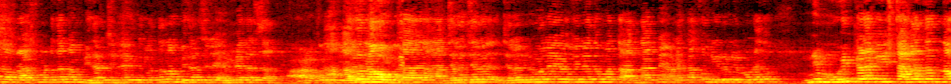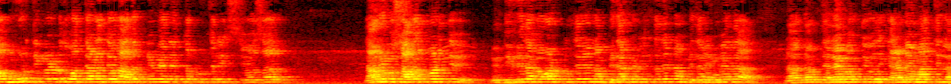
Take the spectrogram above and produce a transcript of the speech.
ನಾವು ರಾಷ್ಟ್ರ ಮಟ್ಟದ ನಮ್ ಬಿದರ್ ಜಿಲ್ಲೆ ನಮ್ ಬಿದರ್ ಜಿಲ್ಲೆ ಹೆಮ್ಮೆ ಅದ ಸರ್. ಅದು ನಾವು ಜಲ ಜಲ ಜಲ ನಿರ್ಮಲ ಯೋಜನೆ ಅದು ಮತ್ತೆ ಹದಿನಾಲ್ಕನೇ ಹಣಕಾಸು ನೀರು ನಿರ್ವಹಣೆ ಅದು ನಿಮ್ ಮುಗಿದ ಕೆಳಗೆ ಇಷ್ಟ ಆಗ್ಲತ್ತದ ನಾವು ಮೂರ್ ತಿಂಗಳು ಹಿಡಿದು ಒದ್ದಾಡದೇವಲ್ಲ ಅದಕ್ಕೆ ನೀವೇನ್ ಎತ್ತ ಕೊಡ್ತೀರಿ ಶಿವ ಸರ್? ನಾವು ನಿಮ್ಗೆ ಸ್ವಾಗತ ಮಾಡ್ತೀವಿ. ನೀವು ದಿಲ್ಲಿದಾಗ ಅವಾರ್ಡ್ ಕೊಡ್ತೀರಿ ನಮ್ ಬಿದರ್ ನಡೀತದೆ ನಮ್ ಬಿದರ್ ಹೆಮ್ಮೆ ಅದ ನಮ್ ತಲೆ ಬಾಗ್ತೀವಿ ಅದಕ್ಕೆ ಎರಡನೇ ಮಾತಿಲ್ಲ.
